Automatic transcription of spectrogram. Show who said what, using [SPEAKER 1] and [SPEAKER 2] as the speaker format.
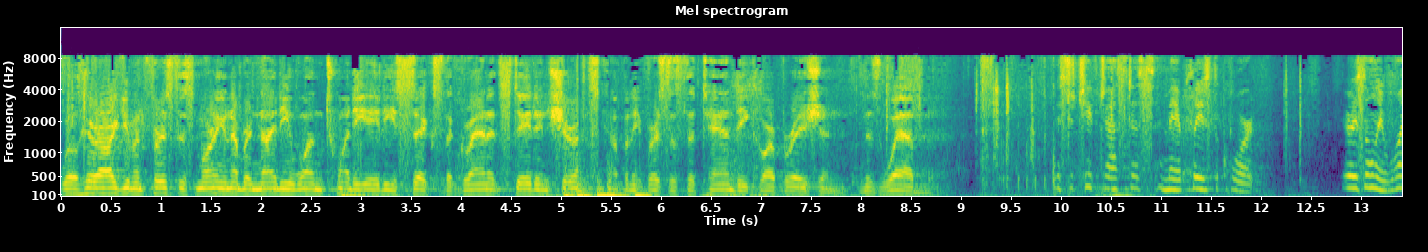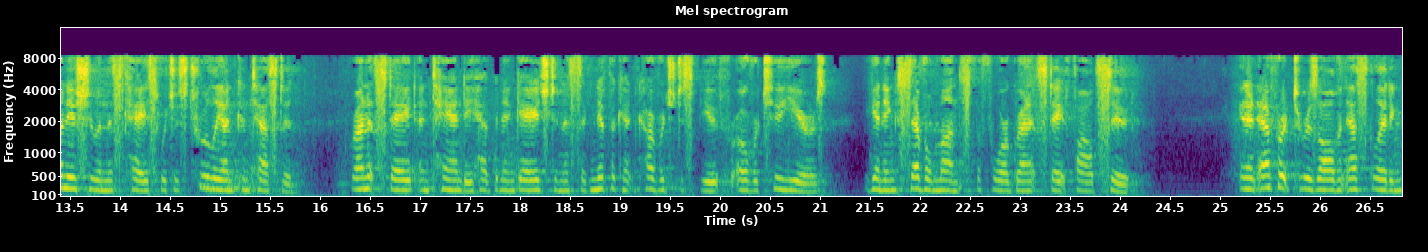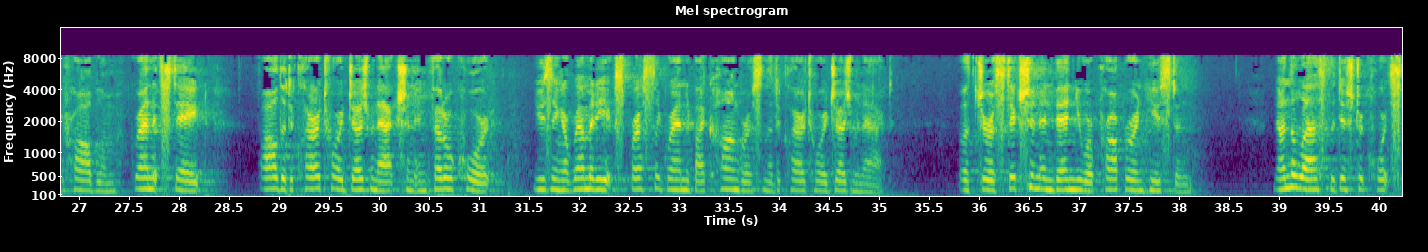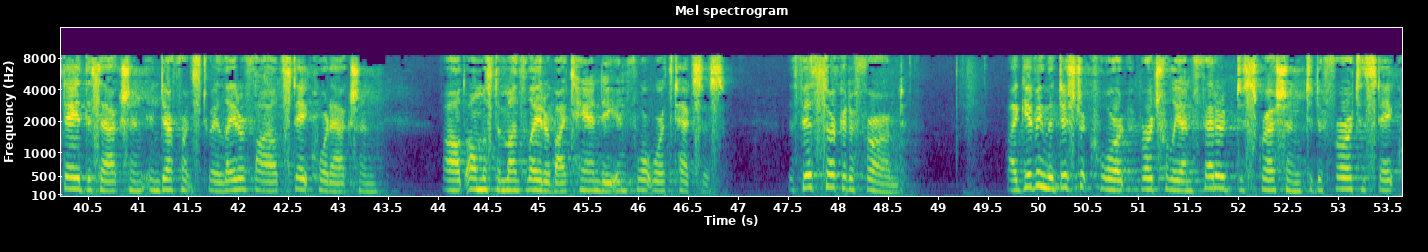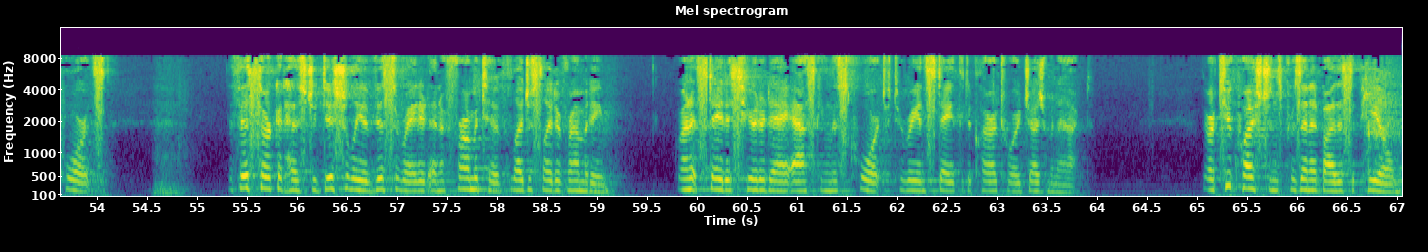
[SPEAKER 1] We'll hear argument first this morning in number 912086, the Granite State Insurance Company versus the Tandy Corporation. Ms. Webb.
[SPEAKER 2] Mr. Chief Justice, and may it please the Court, there is only one issue in this case which is truly uncontested. Granite State and Tandy have been engaged in a significant coverage dispute for over two years, beginning several months before Granite State filed suit. In an effort to resolve an escalating problem, Granite State filed a declaratory judgment action in federal court using a remedy expressly granted by Congress in the Declaratory Judgment Act. Both jurisdiction and venue were proper in Houston. Nonetheless, the district court stayed this action in deference to a later filed state court action filed almost a month later by Tandy in Fort Worth, Texas. The Fifth Circuit affirmed by giving the district court virtually unfettered discretion to defer to state courts, the Fifth Circuit has judicially eviscerated an affirmative legislative remedy. Granite State is here today asking this court to reinstate the Declaratory Judgment Act. There are two questions presented by this appeal.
